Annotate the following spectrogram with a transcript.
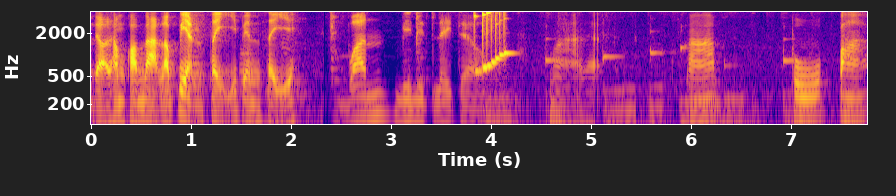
เดี๋ยวทำความสะอาดแล้วเปลี่ยนสีเปลี่ยนสี One minute later. มาแล้วปั๊บปูปั๊บ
